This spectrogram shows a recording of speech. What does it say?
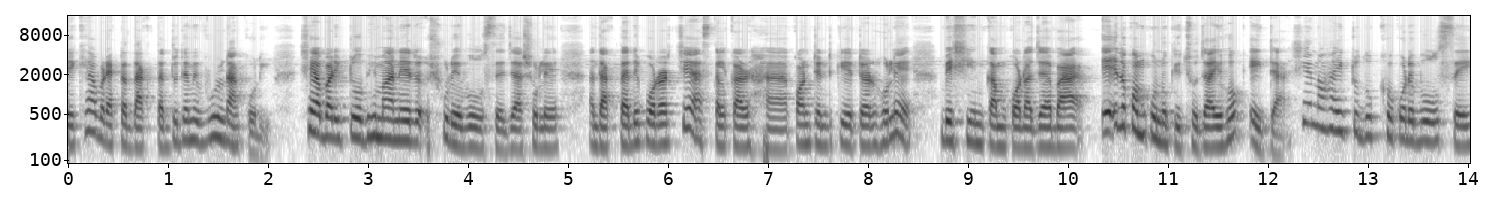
দেখে আবার একটা ডাক্তার, যদি আমি ভুল না করি, সে আবার একটু অভিমানের সুরে বলছে যে আসলে ডাক্তারে পড়ার চেয়ে আজকালকার কন্টেন্ট ক্রিয়েটার হলে বেশি ইনকাম করা যায় বা এরকম কোনো কিছু, যাই হোক এইটা। সে না হয় একটু দুঃখ করে বলছেই।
